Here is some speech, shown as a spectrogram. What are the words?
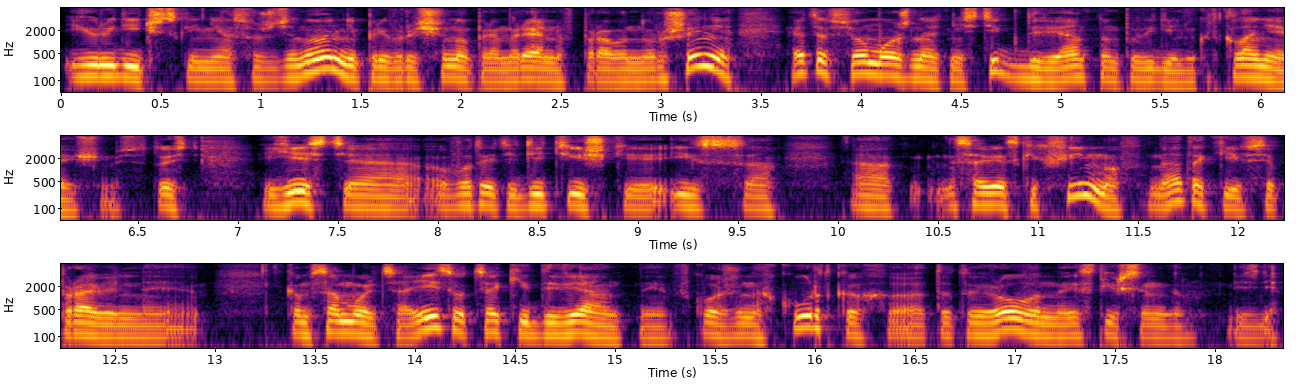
юридически не осуждено, не превращено прямо реально в правонарушение, это все можно отнести к девиантному поведению, к отклоняющемуся. То есть есть э, вот эти детишки из э, советских фильмов, да, такие все правильные комсомольцы, а есть вот всякие девиантные в кожаных куртках, э, татуированные с пирсингом везде.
